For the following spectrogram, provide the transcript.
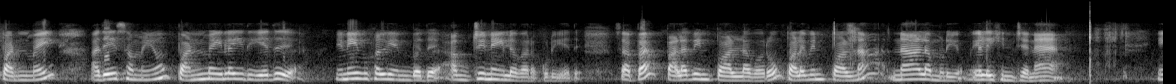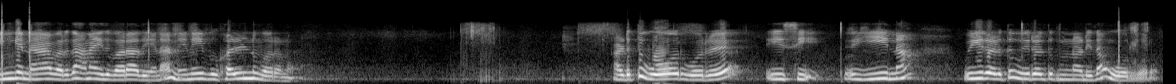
பன்மை. அதே சமயம் பன்மையில இது எது? நினைவுகள் என்பது அக்ஜினையில் வரக்கூடியது. ஸோ அப்போ பலவின் பாலில் வரும். பலவின் பால்னா நாள முடியும். எழுகின்றன. இங்க ந வருது ஆனா இது வராது. ஏன்னா நினைவுகள்னு வரணும். அடுத்து ஓர் ஒரு ஈசி. ஈனா உயிரெழுத்து உயிரெழுத்துக்கு முன்னாடி தான் ஓர் வரும்.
